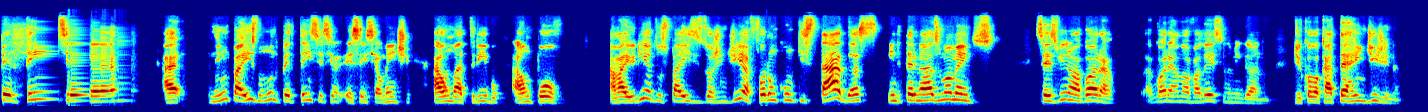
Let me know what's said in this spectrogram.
pertence a, nenhum país no mundo pertence essencialmente a uma tribo, a um povo. A maioria dos países hoje em dia foram conquistadas em determinados momentos. Vocês viram agora, agora é a nova lei, se não me engano, de colocar terra indígena.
